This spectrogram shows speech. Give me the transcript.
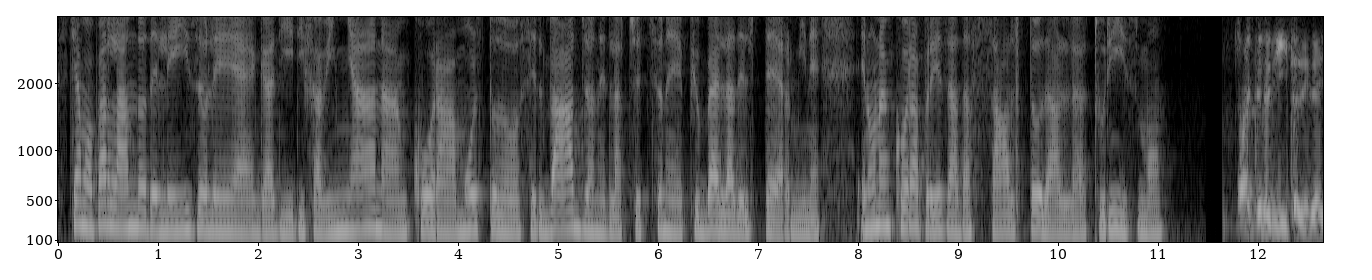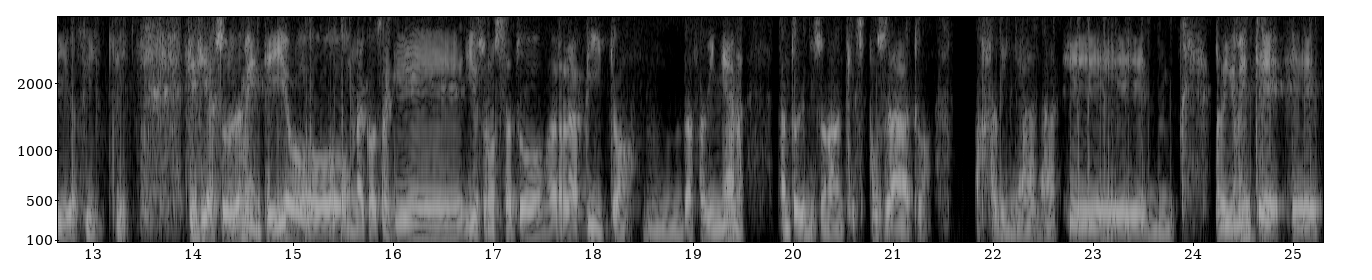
Stiamo parlando delle isole Egadi di Favignana, ancora molto selvaggia nell'accezione più bella del termine e non ancora presa d'assalto dal turismo. Aggredita direi io, sì, sì. Sì, sì, assolutamente. Io una cosa che io sono stato rapito mh, da Favignana, tanto che mi sono anche sposato a Favignana e praticamente eh,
